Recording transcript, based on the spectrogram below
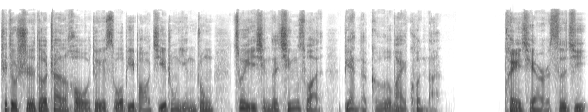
这就使得战后对索比堡集中营中罪行的清算变得格外困难。佩切尔斯基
